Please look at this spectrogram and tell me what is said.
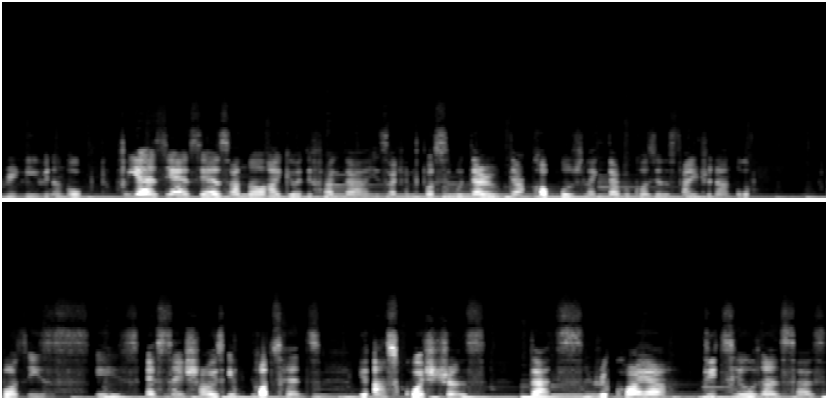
relieving and all yes yes yes i'm not arguing the fact that it's actually possible there, there are couples like that because they understand each other and all but is is essential, is important. You ask questions that require detailed answers.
